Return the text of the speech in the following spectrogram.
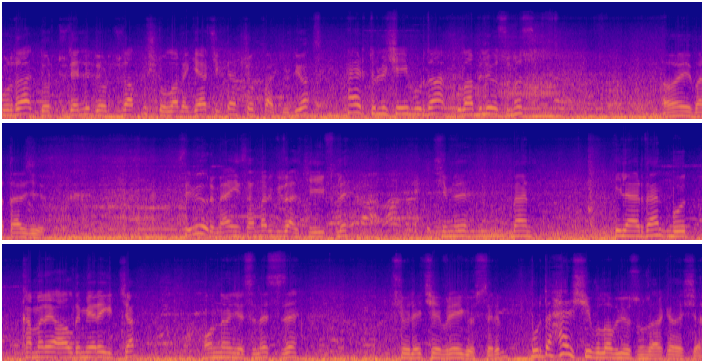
burada 450-460 dolar ve gerçekten çok fark ediyor. Her türlü şeyi burada bulabiliyorsunuz. Oy batarcı. Seviyorum ya insanlar güzel, keyifli. Şimdi ben ileriden bu kamerayı aldığım yere gideceğim. Ondan öncesinde size şöyle çevreyi göstereyim. Burada her şeyi bulabiliyorsunuz arkadaşlar.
